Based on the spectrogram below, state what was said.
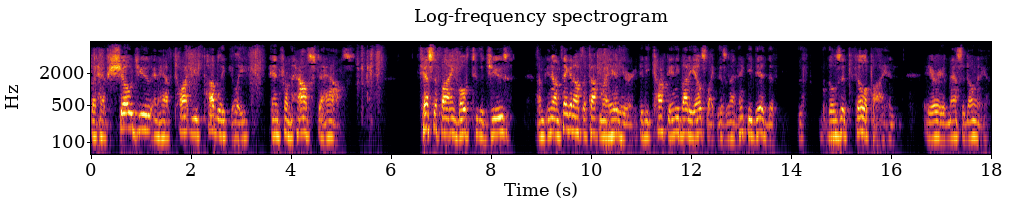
but have showed you and have taught you publicly and from house to house, testifying both to the Jews I'm, you know, I'm thinking off the top of my head here. Did he talk to anybody else like this? And I think he did. The, the those at Philippi and the area of Macedonia,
